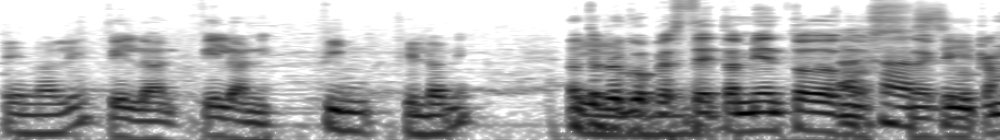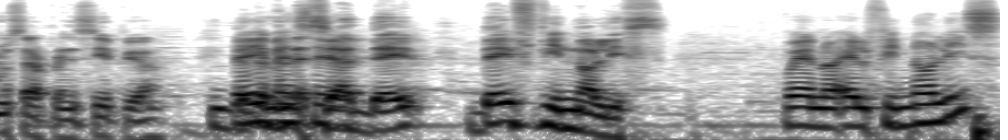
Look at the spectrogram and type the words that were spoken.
Finoli. Filoni. Filoni. Filoni. No te preocupes, también todos nos equivocamos al principio. Dave Yo decía Dave, Dave Finolis. Bueno, el Finolis.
